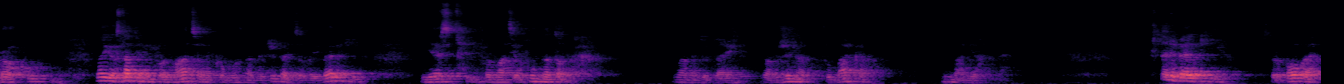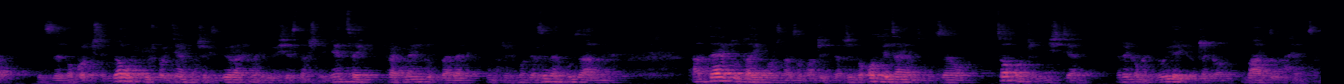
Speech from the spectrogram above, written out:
roku. No i ostatnią informacją, jaką można wyczytać z owej belki, jest informacja o fundatorach. Mamy tutaj Wawrzyna, Czubaka i Mariannę. Cztery belki stropowe z okolicznych domów. Już powiedziałem, w naszych zbiorach znajduje się znacznie więcej fragmentów belek w naszych magazynach muzealnych. A te tutaj można zobaczyć na żywo, odwiedzając muzeum, co oczywiście rekomenduję i do czego bardzo zachęcam.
